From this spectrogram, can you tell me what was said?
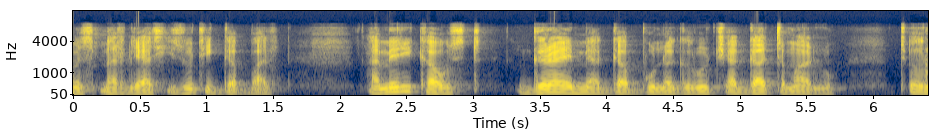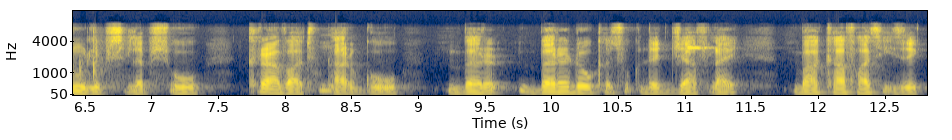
መስመር ሊያስይዙት ይገባል። አሜሪካ ውስጥ ግራ የሚያጋቡ ነገሮች ያጋጥማሉ። ጥሩ ልብስ ለብሶ ክራቫቱን አርጎ በረዶው ከሱቅ ደጃፍ ላይ በአካፋ ሲዝቅ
